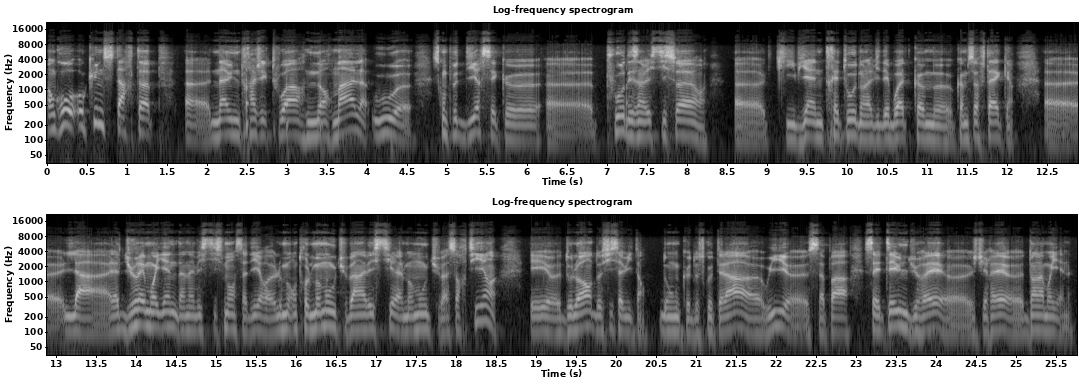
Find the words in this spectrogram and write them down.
en gros, aucune start-up euh, n'a une trajectoire normale où euh, ce qu'on peut te dire, c'est que pour des investisseurs euh, qui viennent très tôt dans la vie des boîtes comme euh, comme Softec, euh, la, durée moyenne d'un investissement, c'est-à-dire le, entre le moment où tu vas investir et le moment où tu vas sortir, est de l'ordre de 6 à 8 ans. Donc de ce côté-là, oui, ça ça a été une durée, je dirais, dans la moyenne.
